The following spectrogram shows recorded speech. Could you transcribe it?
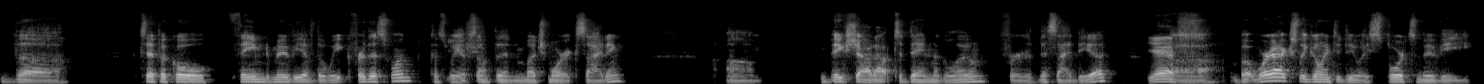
the typical themed movie of the week for this one because we have something much more exciting. Um, big shout out to Dane McGlone for this idea. Yes. Uh, but we're actually going to do a sports movie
